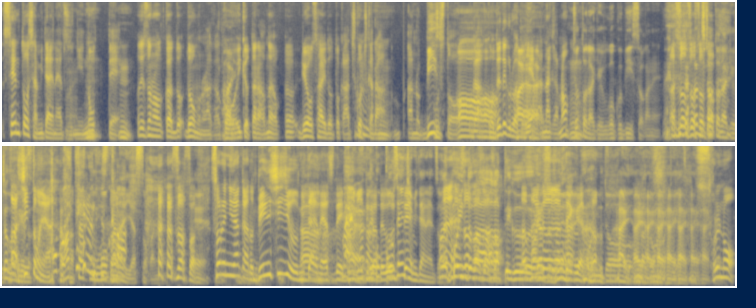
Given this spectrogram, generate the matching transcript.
戦闘車みたいなやつに乗って、うんでそのドドームの中こうはい。行きよったら、な両サイドとかあちこちから、あのビーストがこう出てくるわけや、中の。ちょっとだけ動くビーストがね。あそうそうそう。ちょっとだけあ知っとんや。全く動かないやつとかね。そうそう、ええ。それになんかあの電子銃みたいなやつでビビってで打って5センチみたいなやつポイントが上がっていく。そうそうそうポイントが上がっていくやつ。やつなポイント。はいはいはいはいはいはいはいそれの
